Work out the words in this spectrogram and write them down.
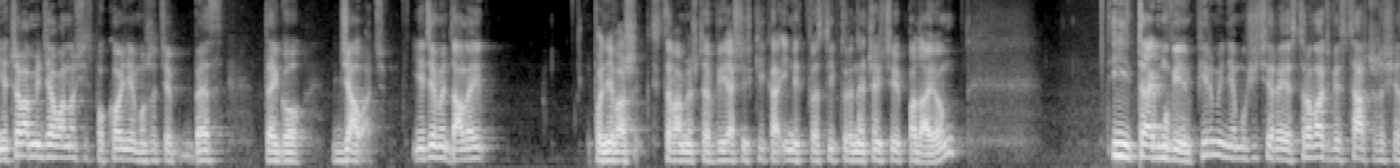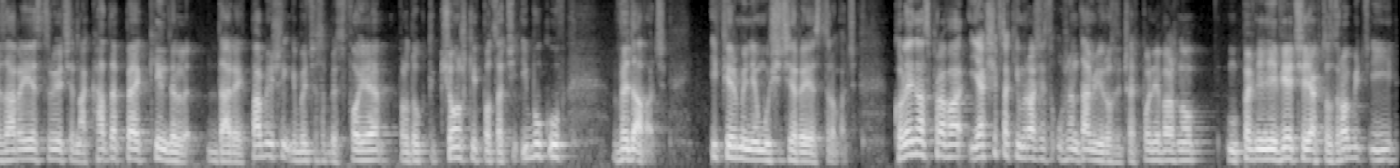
nie trzeba mieć działalności, spokojnie możecie bez tego działać. Jedziemy dalej, ponieważ chcę Wam jeszcze wyjaśnić kilka innych kwestii, które najczęściej padają. I tak jak mówiłem, firmy nie musicie rejestrować, wystarczy, że się zarejestrujecie na KDP, Kindle Direct Publishing i będziecie sobie swoje produkty, książki w postaci e-booków wydawać. I firmy nie musicie rejestrować. Kolejna sprawa, jak się w takim razie z urzędami rozliczać, ponieważ no, pewnie nie wiecie, jak to zrobić i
